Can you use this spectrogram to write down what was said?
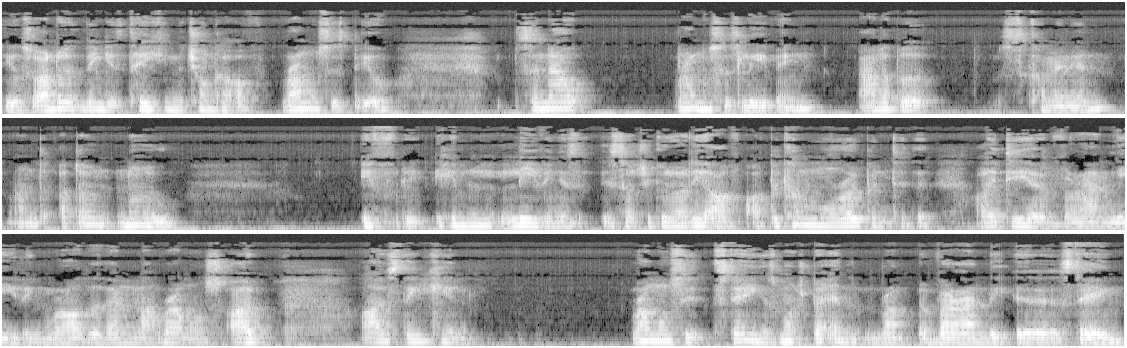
deal, so I don't think it's taking the chunk out of Ramos's deal. So now Ramos is leaving, Alaba's coming in, and I don't know if him leaving is, is such a good idea. I've, I've become more open to the idea of Varane leaving rather than Ramos. I I was thinking Ramos staying is much better than Ram, Varane uh, staying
